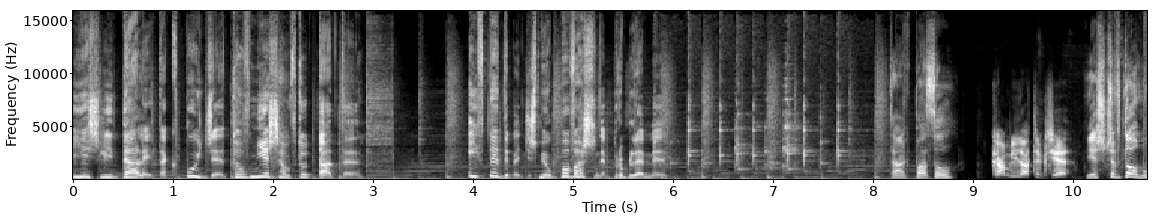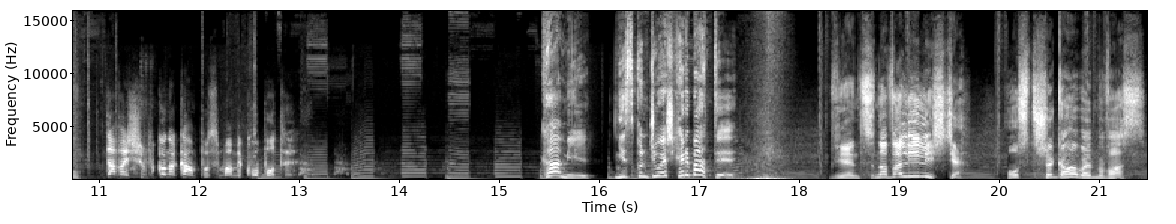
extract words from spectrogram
Jeśli dalej tak pójdzie, to wmieszam w to tatę. I wtedy będziesz miał poważne problemy. Tak, Puzzle? Kamil, a ty gdzie? Jeszcze w domu. Dawaj szybko na kampus, mamy kłopoty. Kamil, nie skończyłeś herbaty! Więc nawaliliście! Ostrzegałem was!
